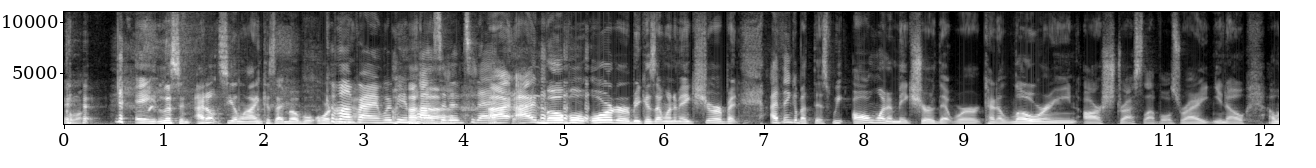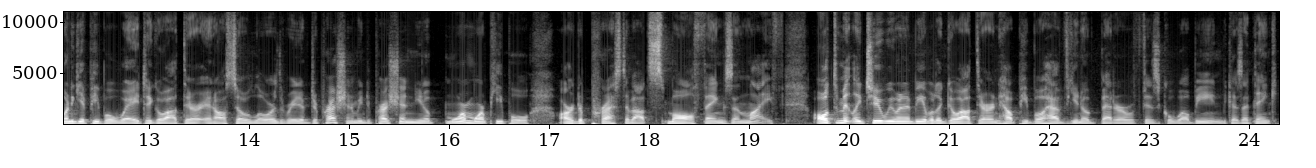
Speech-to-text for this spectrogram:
Come on. hey, listen, I don't see a line because I mobile order. Come on, now. Brian, we're being positive today. I, I mobile order because I want to make sure. But I think about this. We all want to make sure that we're kind of lowering our stress levels, right? You know, I want to give people a way to go out there and also lower the rate of depression. I mean, depression, you know, more and more people are depressed about small things in life. Ultimately, too, we want to be able to go out there and help people have, you know, better physical well being because I think,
